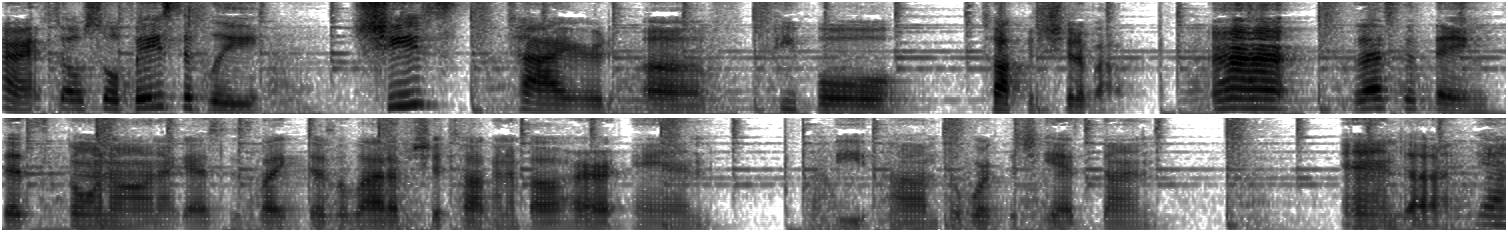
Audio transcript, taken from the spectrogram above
all right, so so basically, she's tired of people talking shit about her. Uh, that's the thing that's going on. I guess is like there's a lot of shit talking about her and the um the work that she has done, and uh, yeah,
